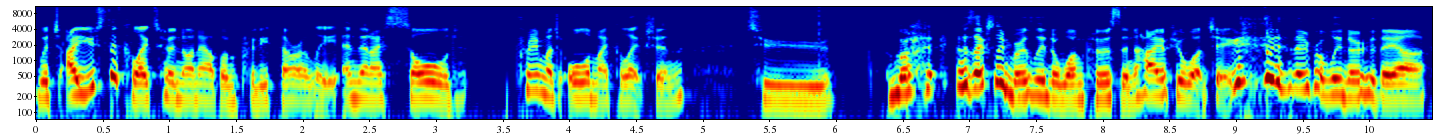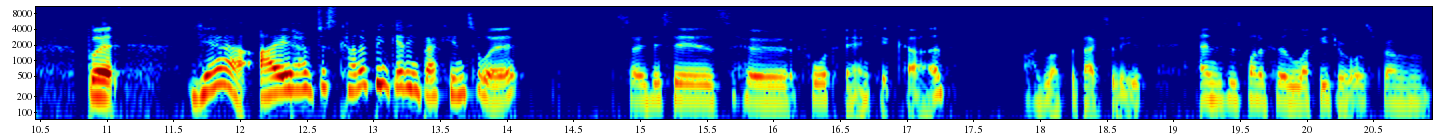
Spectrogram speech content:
which I used to collect her non-album pretty thoroughly. And then I sold pretty much all of my collection to it was actually mostly to one person. Hi, if you're watching, they probably know who they are. But yeah, I have just kind of been getting back into it. So this is her fourth fan kit card. I love the backs of these. And this is one of her lucky draws from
